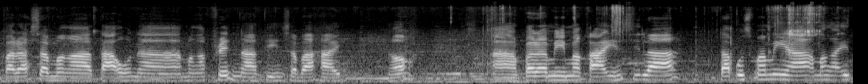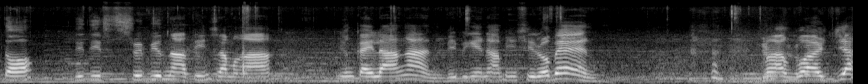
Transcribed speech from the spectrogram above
para sa mga tao na, mga friend natin sa bahay, no? Ah, para may makain sila. Tapos mamaya, mga ito, didistribute natin sa mga yung kailangan. Bibigyan namin si Ruben. mga gwardya.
